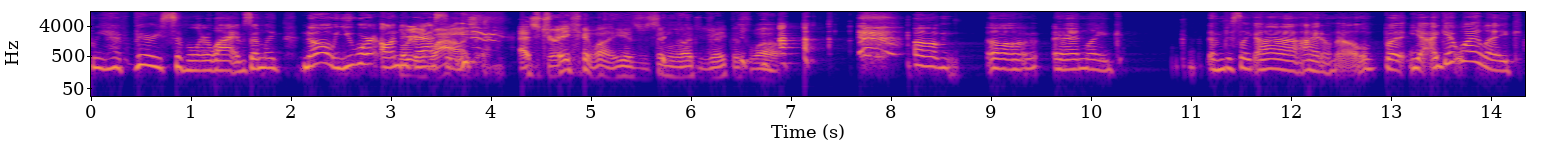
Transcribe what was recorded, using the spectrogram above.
we have very similar lives. I'm like, no, you weren't on Degrassi. Wow, that's Drake. Wow, he has a similar life to Drake. That's wild. um, uh, and like, I'm just like, uh, I don't know, but yeah, I get why like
